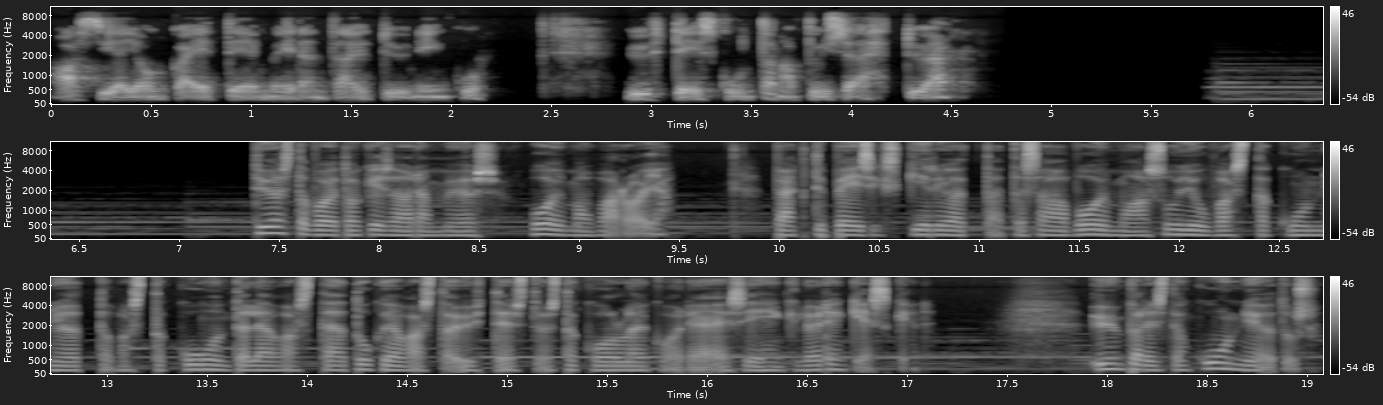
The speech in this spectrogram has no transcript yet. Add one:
asia, jonka eteen meidän täytyy niin kuin yhteiskuntana pysähtyä. Työstä voi toki saada myös voimavaroja – Back to Basics kirjoittaa, että saa voimaa sujuvasta, kunnioittavasta, kuuntelevasta ja tukevasta yhteistyöstä kollegoiden ja esihenkilöiden kesken. Ympäristön kunnioitus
